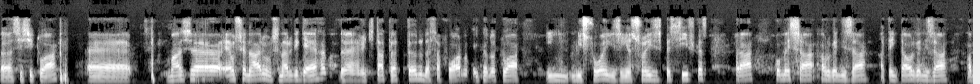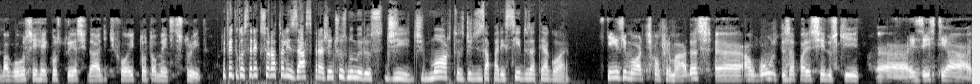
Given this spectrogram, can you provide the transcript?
uh, se situar. É, mas é, é o cenário, um cenário de guerra. Né? A gente está tratando dessa forma, tentando atuar em missões, em ações específicas para começar a organizar, a tentar organizar a bagunça e reconstruir a cidade que foi totalmente destruída. Prefeito, gostaria que o senhor atualizasse para a gente os números de, de mortos, de desaparecidos até agora. 15 mortes confirmadas, uh, alguns desaparecidos que uh, existe a,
